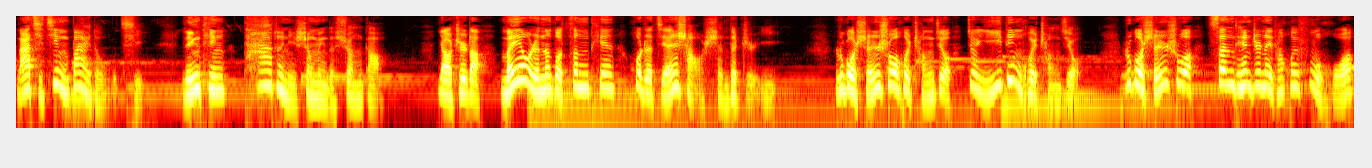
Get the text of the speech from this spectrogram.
拿起敬拜的武器，聆听他对你生命的宣告。要知道，没有人能够增添或者减少神的旨意。如果神说会成就，就一定会成就。如果神说三天之内他会复活，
